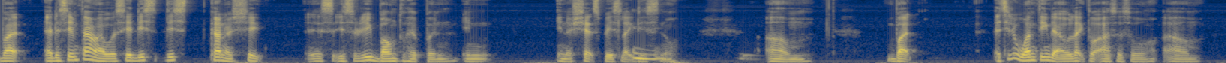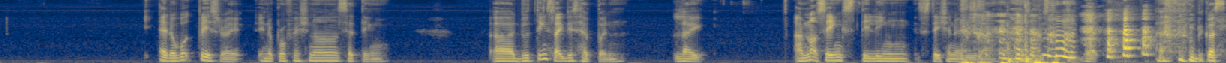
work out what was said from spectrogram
but at the same time i would say this this kind of shit is it's really bound to happen in in a shared space like this, Mm. no. Um, but actually, one thing that I would like to ask also, um, at a workplace, right, in a professional setting, uh, do things like this happen? Like, I'm not saying stealing stationery, lah, that's a bit stupid, but because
